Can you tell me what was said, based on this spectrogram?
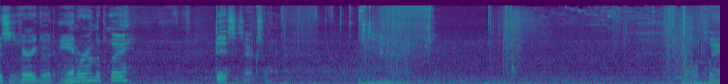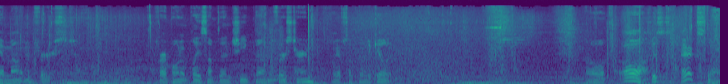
This is very good. And we're on the play. This is excellent. We'll play a mountain first. If our opponent plays something cheap on the first turn, we have something to kill it. Oh, oh, this is excellent.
